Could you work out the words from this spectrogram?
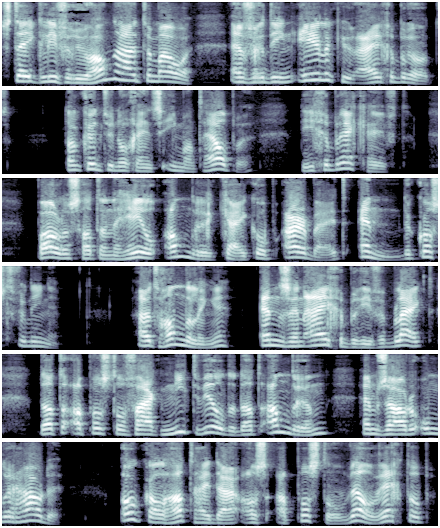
Steek liever uw handen uit de mouwen en verdien eerlijk uw eigen brood. Dan kunt u nog eens iemand helpen die gebrek heeft. Paulus had een heel andere kijk op arbeid en de kost verdienen. Uit handelingen en zijn eigen brieven blijkt dat de apostel vaak niet wilde dat anderen hem zouden onderhouden, ook al had hij daar als apostel wel recht op.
